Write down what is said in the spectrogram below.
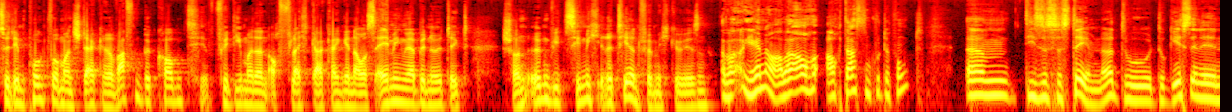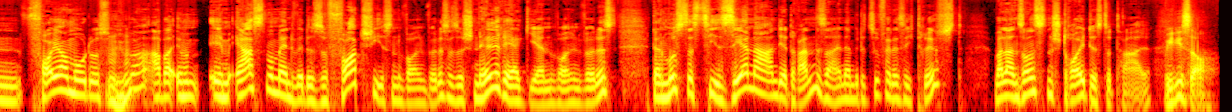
zu dem Punkt, wo man stärkere Waffen bekommt, für die man dann auch vielleicht gar kein genaues Aiming mehr benötigt, schon irgendwie ziemlich irritierend für mich gewesen. Aber genau, aber auch, auch das ein guter Punkt ähm, dieses System. Ne? Du, du gehst in den Feuermodus mhm. über, aber im, im ersten Moment, wenn du sofort schießen wollen würdest, also schnell reagieren wollen würdest, dann muss das Ziel sehr nah an dir dran sein, damit du zuverlässig triffst, weil ansonsten streut es total. Wie die Sau.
